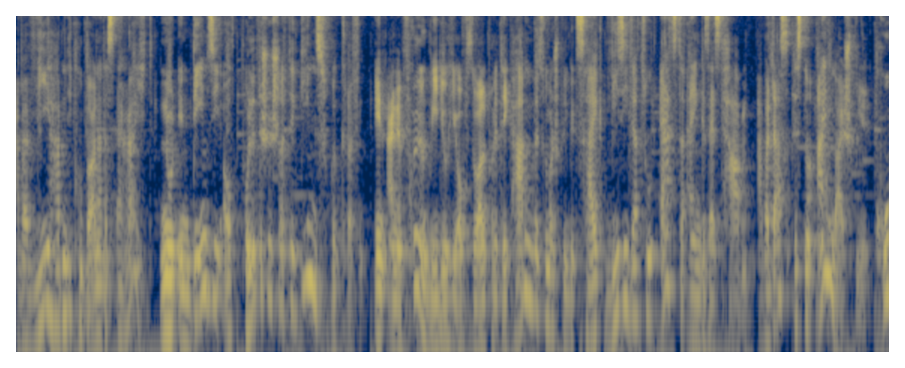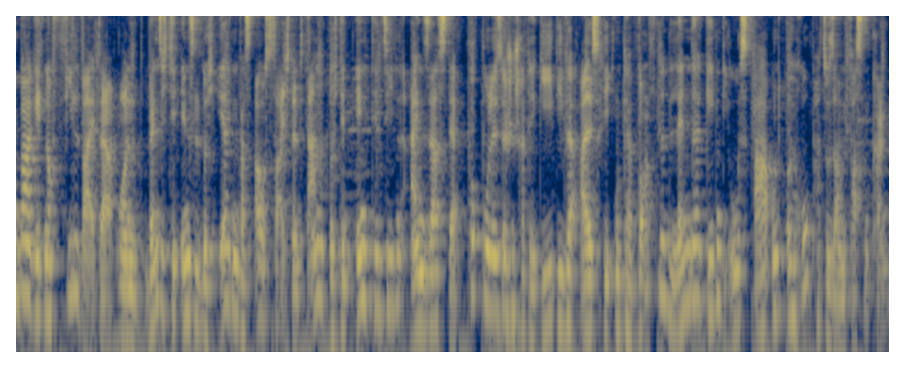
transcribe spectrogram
Aber wie haben die Kubaner das erreicht? Nun, indem sie auf politische Strategien zurückgriffen. In einem früheren Video hier auf Soalpolitik haben wir zum Beispiel gezeigt, wie sie dazu Ärzte eingesetzt haben. Aber das ist nur ein Beispiel. Kuba geht noch viel weiter und wenn sich die Insel durch irgendwas auszeichnet, dann durch den intensiven Einsatz der populistischen Strategie, die wir als die unterworfenen Länder gegen die USA und Europa zusammenfassen können.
